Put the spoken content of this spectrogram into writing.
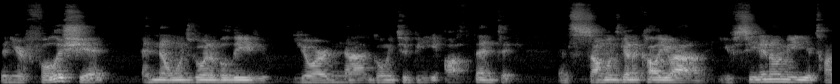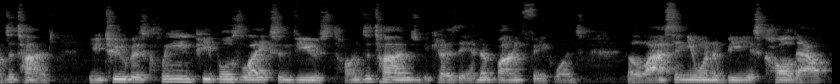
then you're full of shit and no one's going to believe you. You're not going to be authentic and someone's going to call you out on it. You've seen it on media tons of times. YouTube has cleaned people's likes and views tons of times because they end up buying fake ones. The last thing you want to be is called out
